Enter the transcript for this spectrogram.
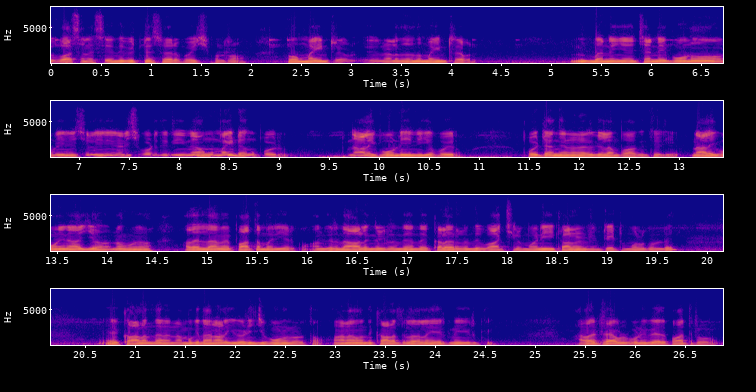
விபாசனை சேர்ந்து விட்னஸ் வேறு பயிற்சி பண்ணுறோம் அப்போ மைண்ட் ட்ராவல் இது நடந்தது வந்து மைண்ட் ட்ராவல் இப்போ நீங்கள் சென்னை போகணும் அப்படின்னு சொல்லி நினச்சி படுத்துக்கிட்டிங்கன்னா உங்கள் மைண்ட் அங்கே போயிடும். நாளைக்கு போகணும் இன்றைக்கே போயிடும் போயிட்டு அங்கே என்ன பார்க்க தெரியும். நாளைக்கு போனீங்கன்னா ஐயோ நம்ம அதெல்லாமே பார்த்த மாதிரியே இருக்கும். அங்கேருந்து ஆளுங்கள் இருந்து அந்த கலர்லேருந்து வாட்சில் மணி காலண்டர் டேட்டு முதல் கொண்டு காலம் தானே நமக்கு தான் நாளைக்கு வெடிஞ்சு போகணும்னு அர்த்தம். ஆனால் வந்து காலத்தில் அதெல்லாம் ஏற்கனவே இருக்குது அதான் ட்ராவல் பண்ணி போய் அதை பார்த்துட்டு வரும்.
